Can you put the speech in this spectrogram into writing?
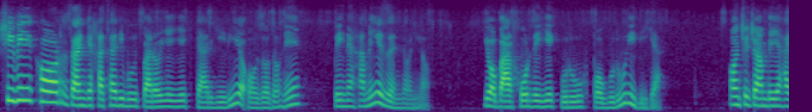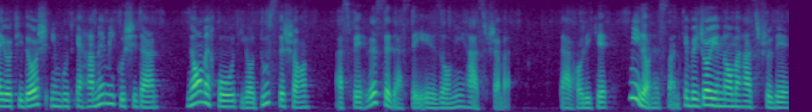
شیوه کار زنگ خطری بود برای یک درگیری آزادانه بین همه زندانیان یا برخورد یک گروه با گروهی دیگر. آنچه جنبه حیاتی داشت این بود که همه میکوشیدند نام خود یا دوستشان از فهرست دسته اعزامی حذف شود در حالی که می‌دانستند که به جای نام حذف شده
